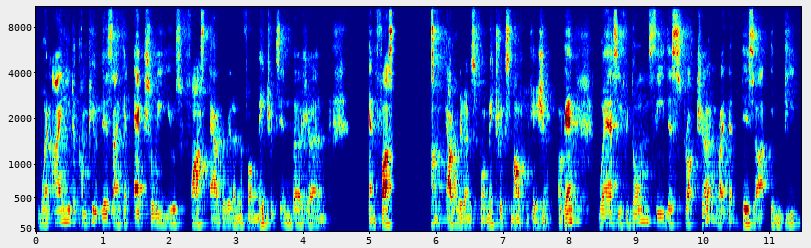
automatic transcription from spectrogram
when I need to compute this, I can actually use fast algorithm for matrix inversion and fast algorithms for matrix multiplication. Okay. Whereas if you don't see this structure, right, that these are indeed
